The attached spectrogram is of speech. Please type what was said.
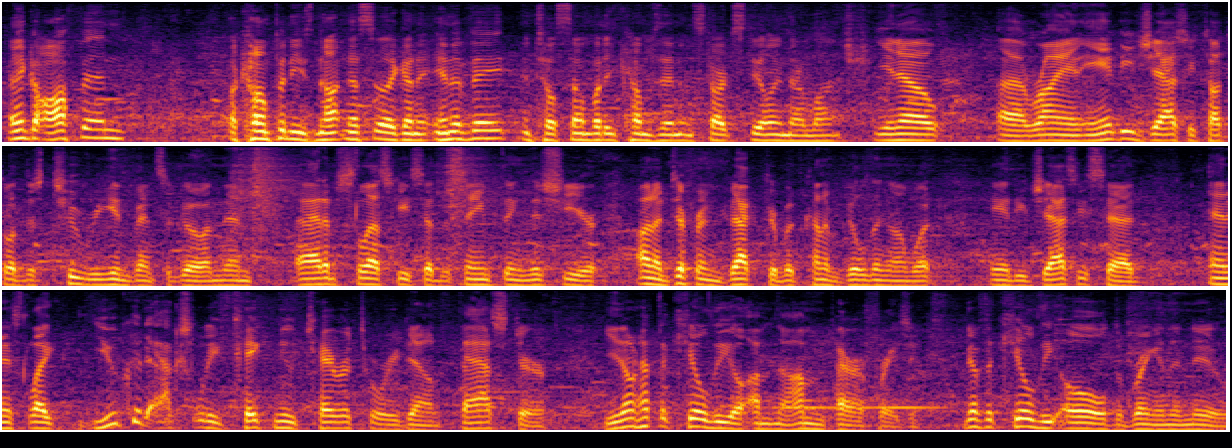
I think often a company's not necessarily going to innovate until somebody comes in and starts stealing their lunch. You know, uh, Ryan, Andy Jassy talked about this two reinvents ago, and then Adam Selipsky said the same thing this year on a different vector, but kind of building on what Andy Jassy said. And it's like, you could actually take new territory down faster. You don't have to kill the, I'm, I'm paraphrasing. You don't have to kill the old to bring in the new.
